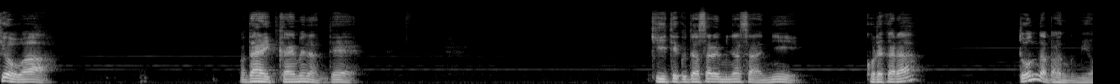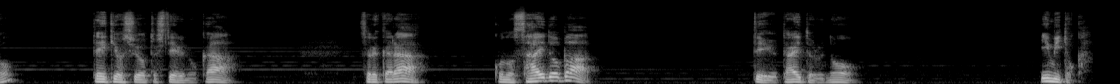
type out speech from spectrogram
今日は第1回目なんで聞いてくださる皆さんにこれからどんな番組を提供しようとしているのか、それからこのサイドバーっていうタイトルの意味とか、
